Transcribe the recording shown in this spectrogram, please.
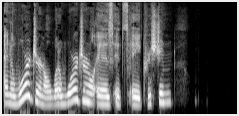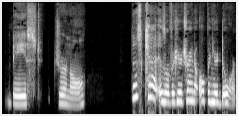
And a war journal, what a war journal is, it's a Christian based journal. This cat is over here trying to open your door.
